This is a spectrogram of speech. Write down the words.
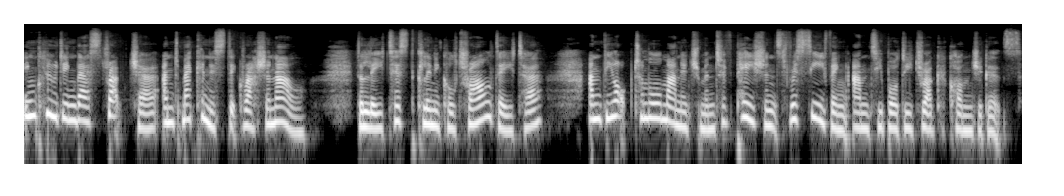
including their structure and mechanistic rationale, the latest clinical trial data, and the optimal management of patients receiving antibody drug conjugates.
